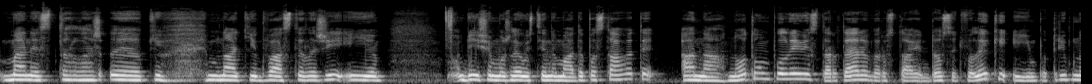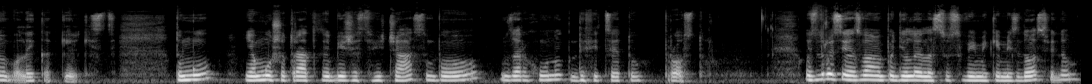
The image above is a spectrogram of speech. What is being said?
У мене стелаж, е, в кімнаті два стелажі і більше можливості нема де поставити. А на гнотовому поливі стартери виростають досить великі і їм потрібна велика кількість. Тому я мушу тратити більше свій час, бо за рахунок дефіциту простору. Ось, друзі, я з вами поділилася своїм якимось досвідом.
